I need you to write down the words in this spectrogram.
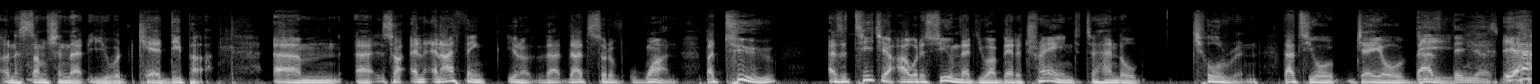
an assumption that you would care deeper. Um, uh, so and and I think you know that that's sort of one, but two. As a teacher, I would assume that you are better trained to handle children that's your job. That's dangerous. Yeah.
